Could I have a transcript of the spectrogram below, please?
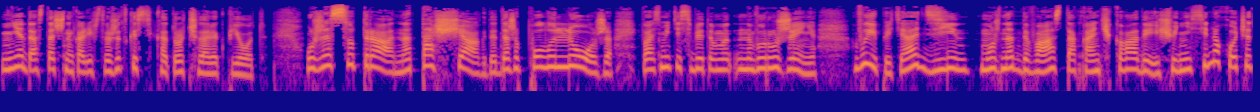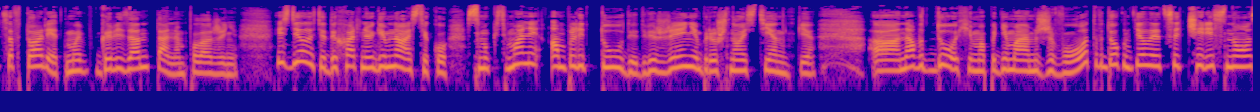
недостаточное количество жидкости, которую человек пьет. Уже с утра натощак, да даже полулежа, возьмите себе это на вооружение, выпейте один, можно два стаканчика воды. Еще не сильно хочется в туалет. Мы в горизонтальном положении движения. И сделайте дыхательную гимнастику с максимальной амплитудой движения брюшной стенки. А, на вдохе мы поднимаем живот, вдох делается через нос,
